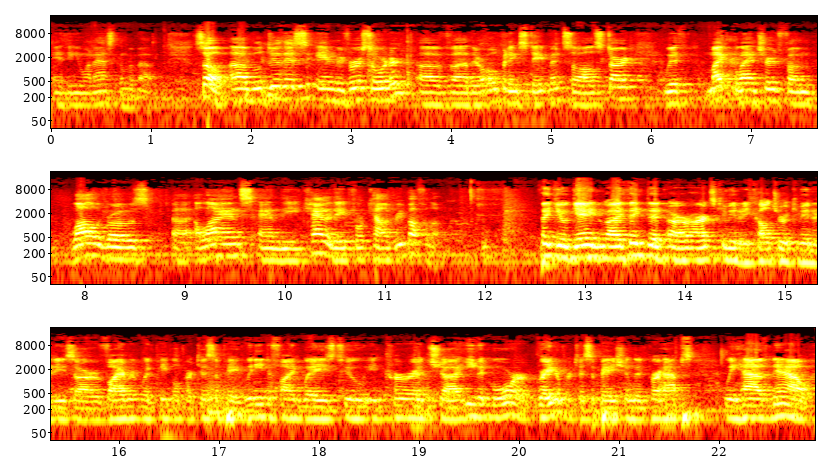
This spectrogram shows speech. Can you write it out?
anything you want to ask them about. So uh, we'll do this in reverse order of uh, their opening statement. So I'll start with Mike Blanchard from Wildrose Alliance and the candidate for Calgary Buffalo. Thank you again. I think that our arts community, culture communities are vibrant when people participate. We need to find ways to encourage uh, even more, greater participation than perhaps we have now.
